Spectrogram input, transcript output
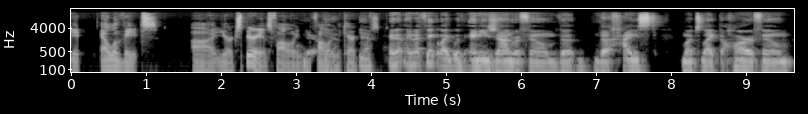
it elevates uh, your experience following Yeah. following Yeah. the characters. And and I think like with any genre film, the the heist, much like the horror film,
